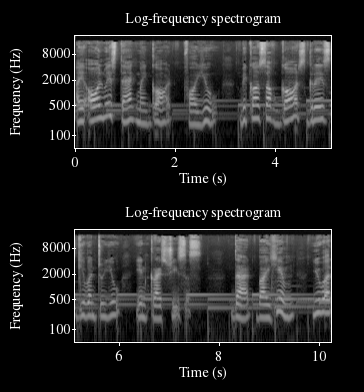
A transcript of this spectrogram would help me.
I always thank my God for you because of God's grace given to you in Christ Jesus that by him you are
